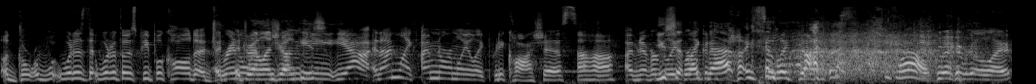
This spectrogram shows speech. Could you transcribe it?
what is that? What are those people called? Adrenaline, adrenaline junkie? junkies? Yeah, and I'm like, I'm normally like pretty cautious. Uh-huh. I've never You really sit like broken that? I sit like that wow. in my real life.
